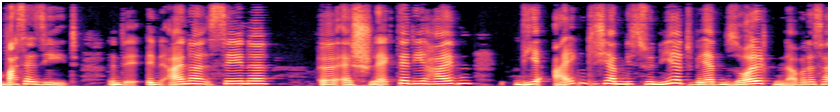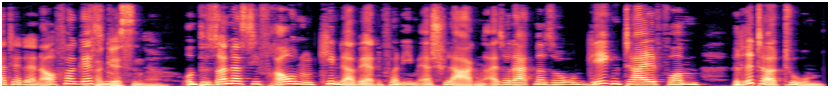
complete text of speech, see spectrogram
was er sieht. Und in einer Szene äh, erschlägt er die Heiden, die eigentlich ja missioniert werden sollten, aber das hat er dann auch vergessen. Vergessen, ja. Und besonders die Frauen und Kinder werden von ihm erschlagen. Also da hat man so ein Gegenteil vom Rittertum.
